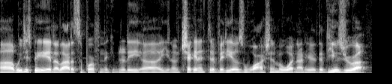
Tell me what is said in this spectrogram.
uh, we just been getting a lot of support from the community, uh, you know, checking into the videos, watching them and whatnot here. The views are up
